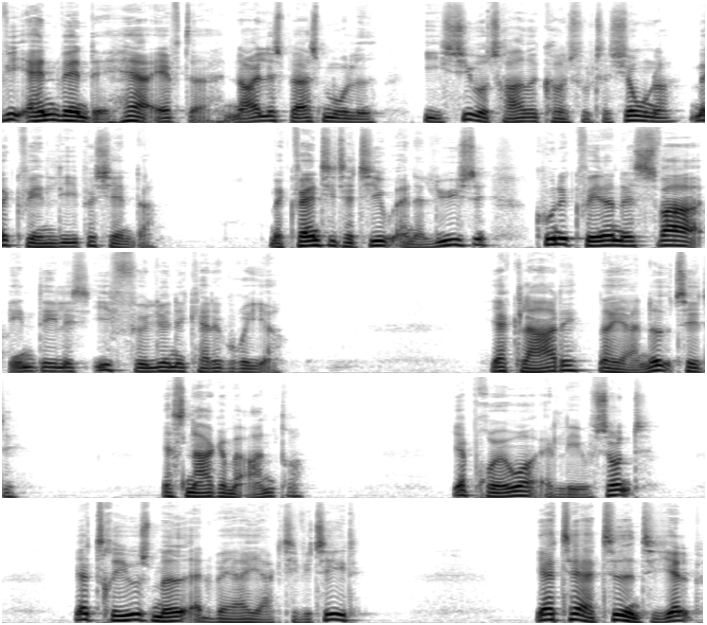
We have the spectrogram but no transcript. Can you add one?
Vi anvendte herefter nøglespørgsmålet i 37 konsultationer med kvindelige patienter. Med kvantitativ analyse kunne kvindernes svar inddeles i følgende kategorier. Jeg klarer det, når jeg er nødt til det. Jeg snakker med andre. Jeg prøver at leve sundt. Jeg trives med at være i aktivitet. Jeg tager tiden til hjælp.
